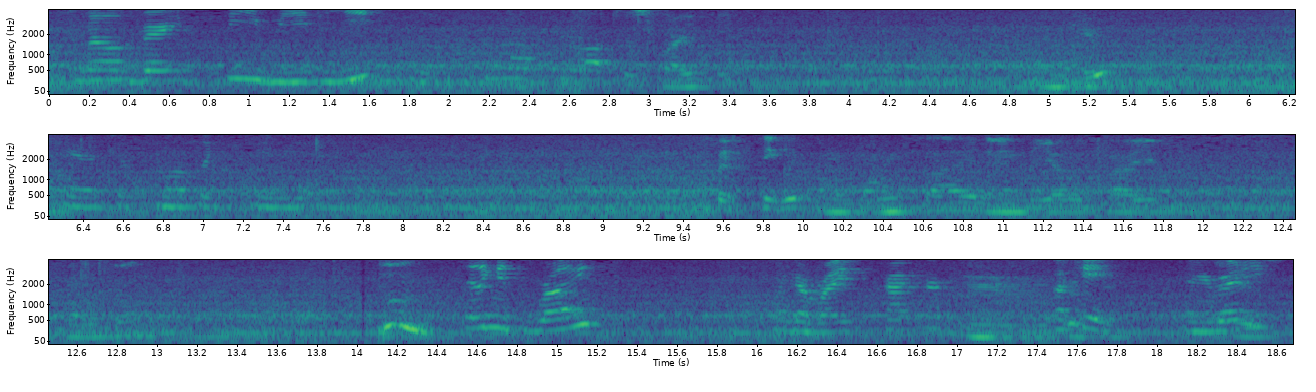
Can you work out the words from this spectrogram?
It smells very seaweedy. Not, not too spicy. Thank you. Yeah, it just smells like seaweed. It's like seaweed on one side and the other side is something. Hmm, I think it's rice, like a rice cracker. Mm, Okay, are you ready? Cheers.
